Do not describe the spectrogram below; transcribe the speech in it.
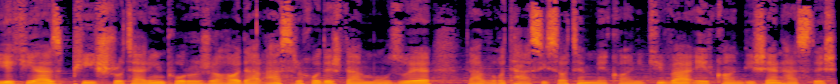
یکی از پیشروترین پروژه ها در عصر خودش در موضوع در واقع تأسیسات مکانیکی و air condition هستش.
